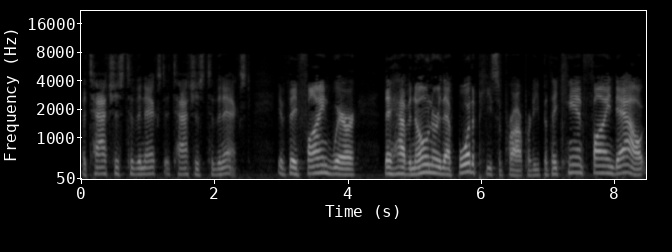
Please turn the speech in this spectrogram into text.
attaches to the next, attaches to the next. If they find where they have an owner that bought a piece of property, but they can't find out,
